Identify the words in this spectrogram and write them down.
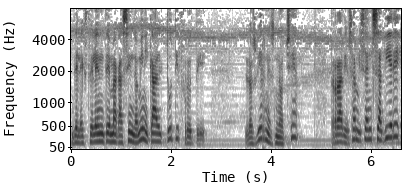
del excelente magazine dominical Tutti Frutti. Los viernes noche, Radio San Vicente se adhiere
